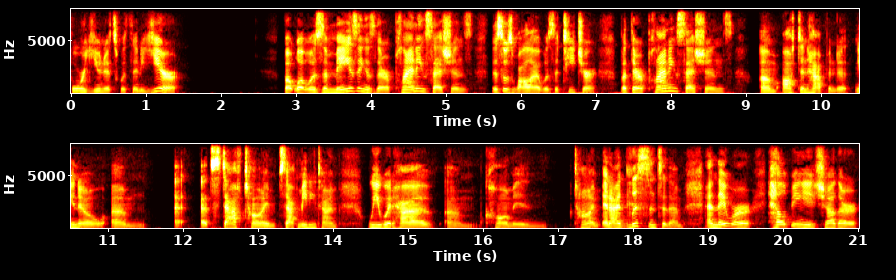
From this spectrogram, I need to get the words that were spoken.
four units within a year. But what was amazing is their planning sessions. This was while I was a teacher, but their planning sessions um, often happened at, you know, um, at, staff time, staff meeting time. We would have um, common time, and I'd listen to them, and they were helping each other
